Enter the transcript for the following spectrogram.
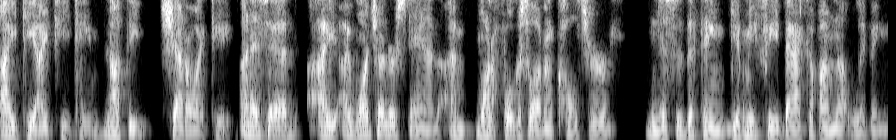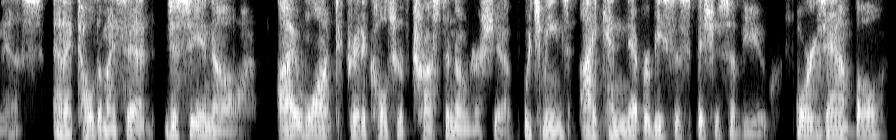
IT, IT team, not the shadow IT. And I said, I, I want you to understand, I want to focus a lot on culture. And this is the thing. Give me feedback if I'm not living this. And I told him, I said, just so you know, I want to create a culture of trust and ownership, which means I can never be suspicious of you. For example,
